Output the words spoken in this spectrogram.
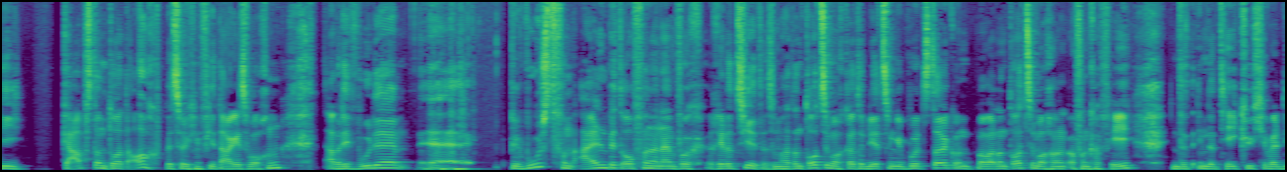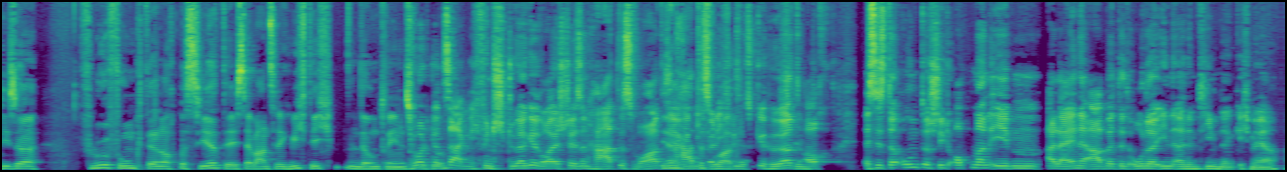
die gab es dann dort auch bei solchen Viertageswochen, aber die wurde äh, bewusst von allen Betroffenen einfach reduziert. Also man hat dann trotzdem auch gratuliert zum Geburtstag und man war dann trotzdem auch auf einem Café in der, in der Teeküche, weil dieser Flurfunk, der noch passiert, der ist ja wahnsinnig wichtig in der Ich wollte gerade sagen, ich finde Störgeräusche ist ein hartes Wort. Ist ein hartes weil ich Wort. finde, Es gehört Stimmt. auch, es ist der Unterschied, ob man eben alleine arbeitet oder in einem Team, denke ich mir.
